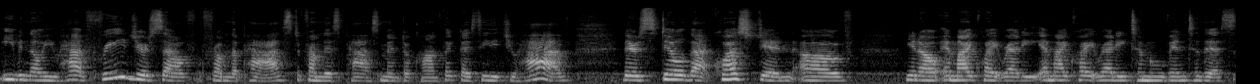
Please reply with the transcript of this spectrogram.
even though you have freed yourself from the past, from this past mental conflict. I see that you have. There's still that question of you know, am I quite ready? Am I quite ready to move into this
